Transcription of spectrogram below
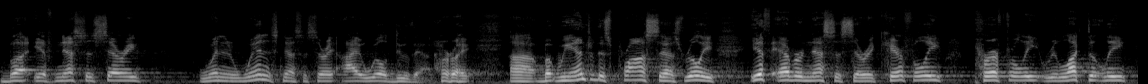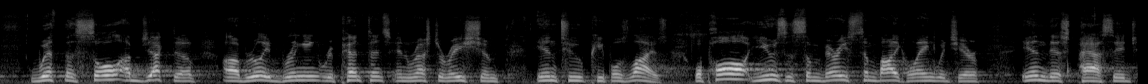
but if necessary, when and when it's necessary, I will do that. All right. Uh, but we enter this process really, if ever necessary, carefully, prayerfully, reluctantly, with the sole objective of really bringing repentance and restoration into people's lives. Well, Paul uses some very symbolic language here in this passage.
